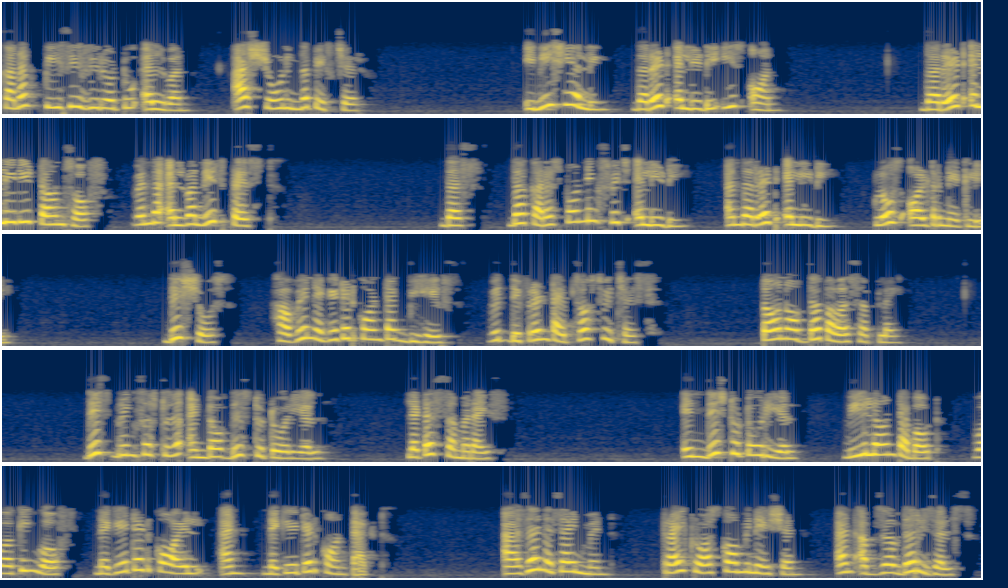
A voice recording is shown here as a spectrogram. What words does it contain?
connect PC0 to L1 as shown in the picture. Initially the red LED is on. The red LED turns off when the L1 is pressed. Thus the corresponding switch LED and the red LED glows alternately. This shows how a negated contact behaves with different types of switches. Turn off the power supply. This brings us to the end of this tutorial. Let us summarize. In this tutorial, we learnt about working of negated coil and negated contact. As an assignment, try cross combination and observe the results.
